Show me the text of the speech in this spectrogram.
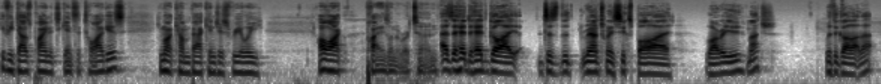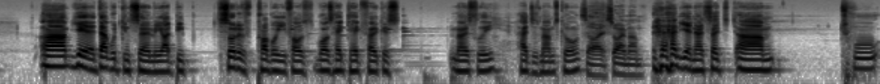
if he does play and it's against the Tigers, he might come back and just really. I like players on a return. as a head-to-head guy, does the round twenty six buy worry you much with a guy like that? Um, yeah, that would concern me. I'd be sort of probably if I was was head to head focused mostly. Had his mum's calling. Sorry, sorry, mum. and yeah, no. So um, tw-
